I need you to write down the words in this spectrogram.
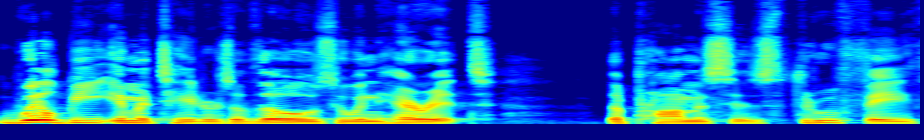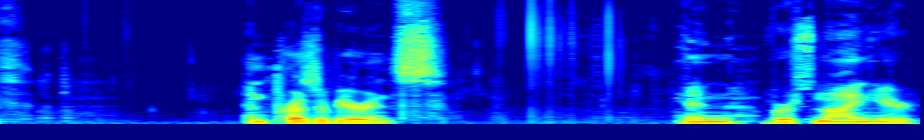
will be imitators of those who inherit the promises through faith and perseverance. In verse 9 here,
